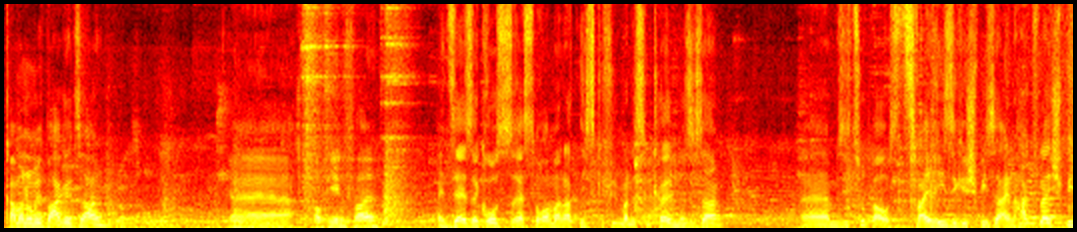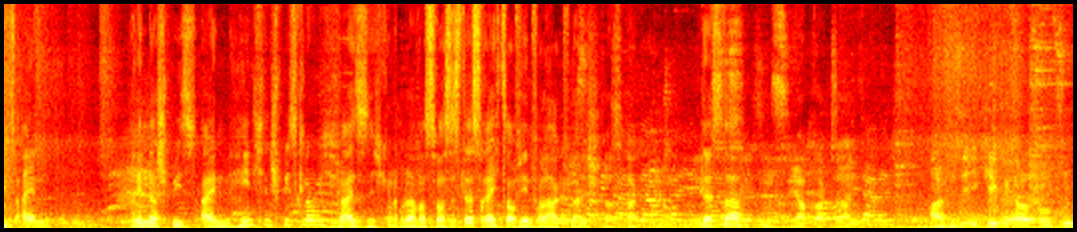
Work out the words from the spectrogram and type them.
Kann man nur mit Bargeld zahlen? Ja, ja, ja. Auf jeden Fall. Ein sehr, sehr großes Restaurant. Man hat nicht das Gefühl, man ist in Köln, muss ich sagen. Ähm, sieht super aus. Zwei riesige Spieße, ein Hackfleischspieß, ein Rinderspieß, ein Hähnchenspieß, glaube ich. Ich weiß es nicht genau. Oder was, was ist das? Rechts auf jeden Fall Hackfleisch. Das ist Hack, genau. Das da? Muss Japrak sein. Aber diese Ikeke kann das soßen.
